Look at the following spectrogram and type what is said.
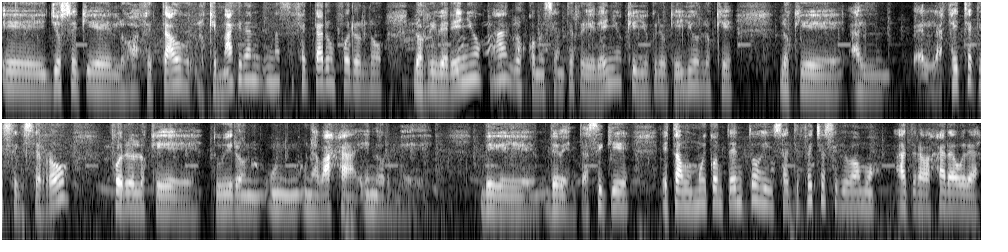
Eh, yo sé que los afectados, los que más afectaron fueron los, los ribereños, ¿ah? los comerciantes ribereños, que yo creo que ellos los que, los que a la fecha que se cerró fueron los que tuvieron una baja enorme de, de venta. Así que estamos muy contentos y satisfechos, así que vamos a trabajar ahora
